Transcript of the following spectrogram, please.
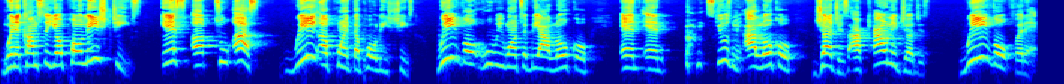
When it comes to your police chiefs, it's up to us. We appoint the police chiefs. We vote who we want to be our local and and excuse me, our local judges, our county judges. We vote for that.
